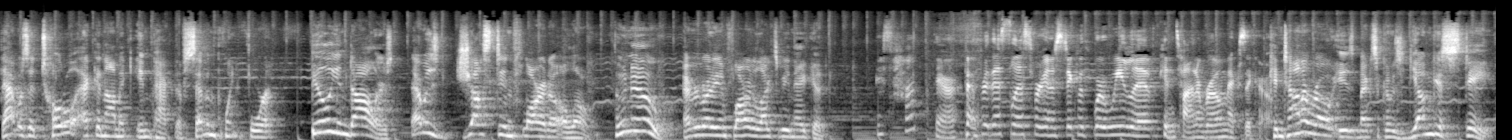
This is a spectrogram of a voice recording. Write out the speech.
That was a total economic impact of 7.4 billion dollars. That was just in Florida alone. Who knew? Everybody in Florida liked to be naked. It's hot there. But for this list, we're going to stick with where we live, Quintana Roo, Mexico. Quintana Roo is Mexico's youngest state.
